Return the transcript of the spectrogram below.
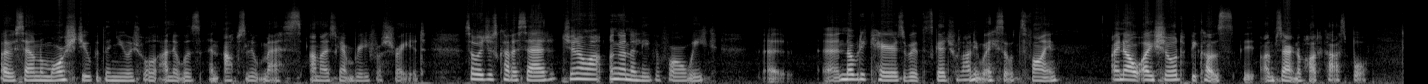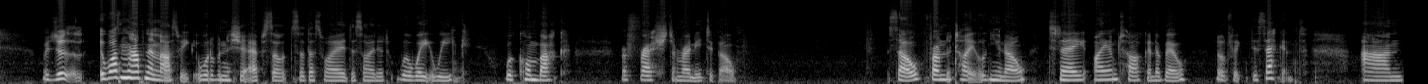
I was sounding more stupid than usual, and it was an absolute mess, and I was getting really frustrated. So I just kind of said, do you know what? I'm gonna leave it for a week. Uh, uh, nobody cares about the schedule anyway, so it's fine. I know I should because I'm starting a podcast, but just, it wasn't happening last week. It would have been a shit episode, so that's why I decided we'll wait a week. We'll come back refreshed and ready to go. So, from the title, you know, today I am talking about Ludwig II and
